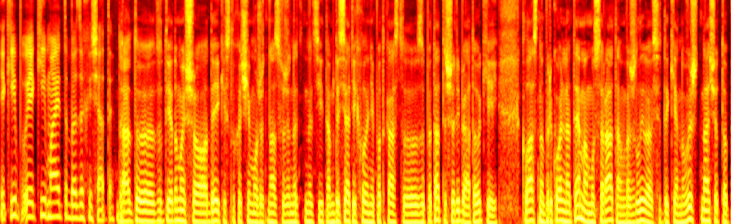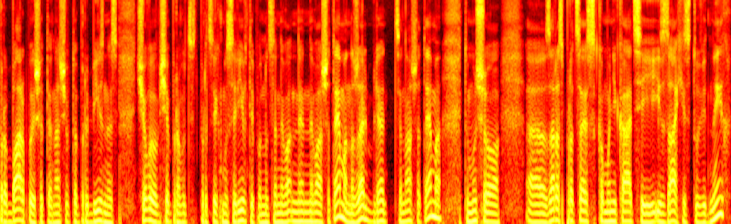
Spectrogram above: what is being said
які, які мають тебе захищати. Да, то, тут я думаю, що деякі слухачі можуть нас вже на, на цій там 10-й хвилині подкасту запитати, що ребята, окей, класно, прикольна тема, мусора там важлива, все таке. Ну ви ж начебто про бар пишете, начебто про бізнес. Що ви взагалі про, про цих мусорів? Типу, ну це не, не, не ваша тема. На жаль, блядь, це наша тема, тому що е, зараз процес комунікації і захисту від них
